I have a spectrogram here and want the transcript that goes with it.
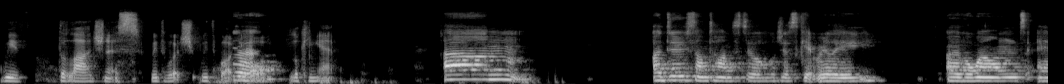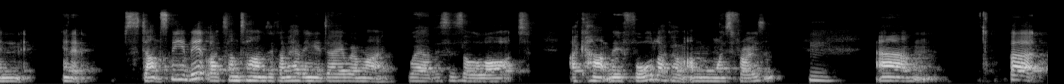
with the largeness with which with what yeah. you're looking at? Um, I do sometimes still just get really overwhelmed and and it stunts me a bit. Like sometimes if I'm having a day where I'm like, wow, this is a lot, I can't move forward, like I'm, I'm almost frozen. Mm. Um, but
